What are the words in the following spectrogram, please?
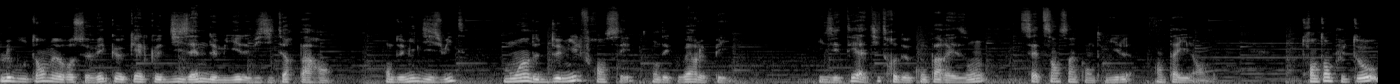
le Bhoutan ne recevait que quelques dizaines de milliers de visiteurs par an. En 2018, moins de 2000 Français ont découvert le pays. Ils étaient à titre de comparaison 750 000 en Thaïlande. 30 ans plus tôt,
